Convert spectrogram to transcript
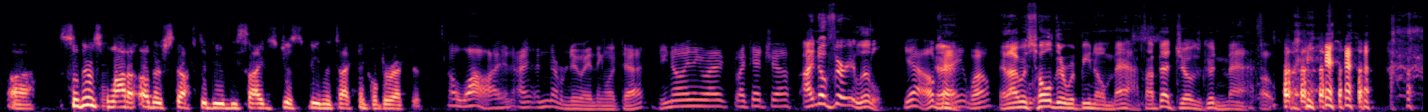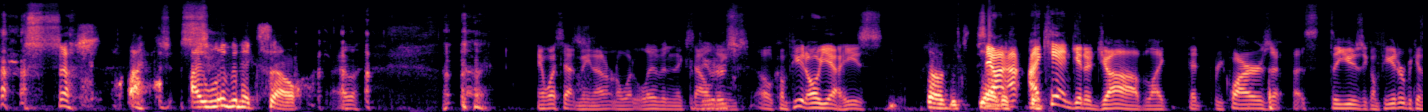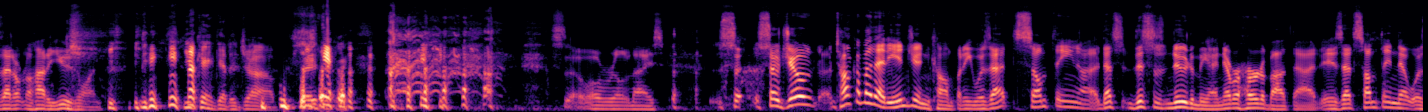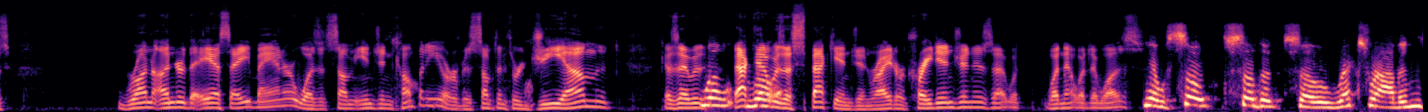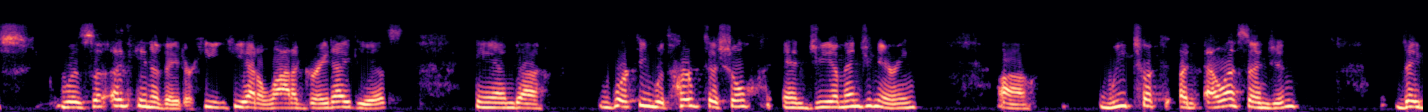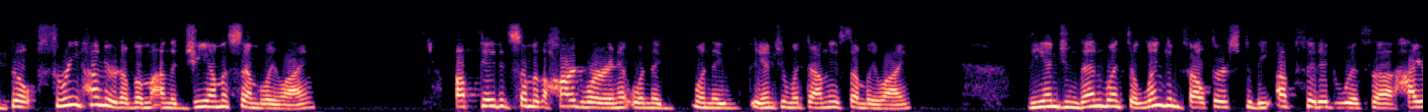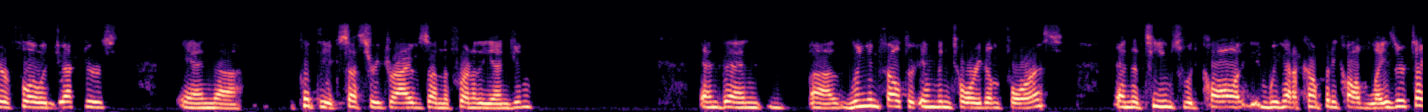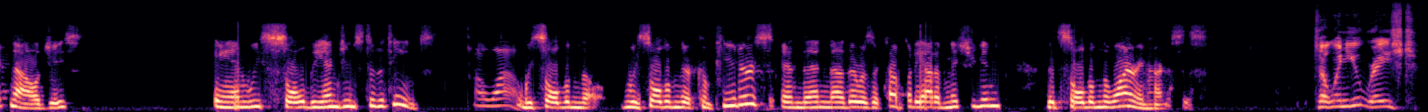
uh, so there's a lot of other stuff to do besides just being the technical director. Oh wow, I, I never knew anything like that. Do you know anything about like that, Jeff? I know very little. Yeah. Okay. Yeah. Well, And I was told there would be no math. I bet Joe's good in math. oh. so I, I live in Excel. and what's that mean? I don't know what live in Excel Computers. means. Oh, computer. Oh yeah, he's. So the- See, yeah, I, the- I can't get a job like that requires a, us to use a computer because I don't know how to use one. you can't get a job. so oh, real nice. So, so Joe, talk about that engine company. Was that something uh, that's this is new to me? I never heard about that. Is that something that was run under the ASA banner? Was it some engine company, or was it something through GM? Because it was Well- back then. It was a spec engine, right, or crate engine? Is that what? Wasn't that what it was? Yeah, well, so so the so Rex Robbins was a, an innovator. He he had a lot of great ideas, and uh, working with Herb Fishel and GM Engineering, uh, we took an LS engine. They built 300 of them on the GM assembly line. Updated some of the hardware in it when they when they the engine went down the assembly line. The engine then went to Lingenfelters to be upfitted with uh, higher flow injectors and uh, put the accessory drives on the front of the engine. And then uh, Lingenfelter inventoried them for us, and the teams would call. We had a company called Laser Technologies, and we sold the engines to the teams. Oh wow! We sold them the we sold them their computers, and then uh, there was a company out of Michigan that sold them the wiring harnesses. So when you raced,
